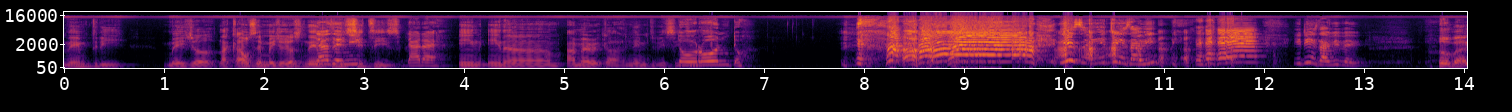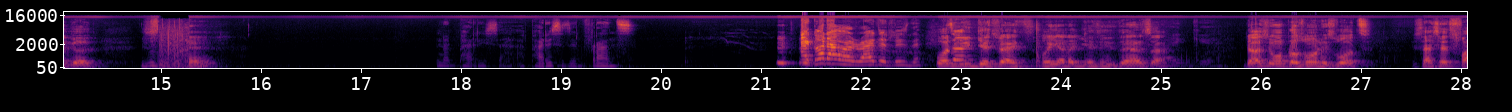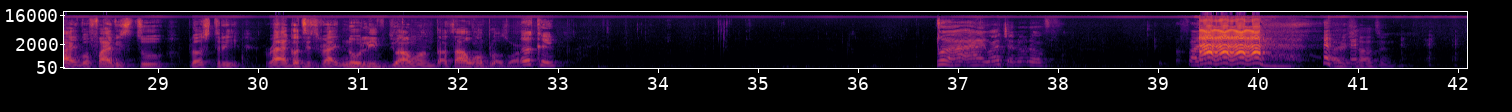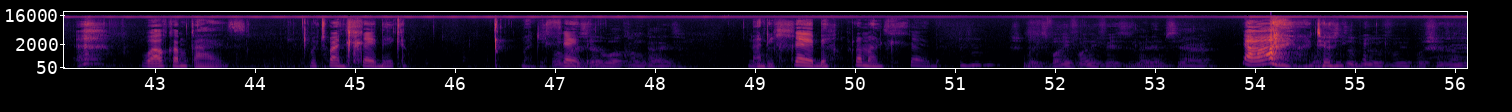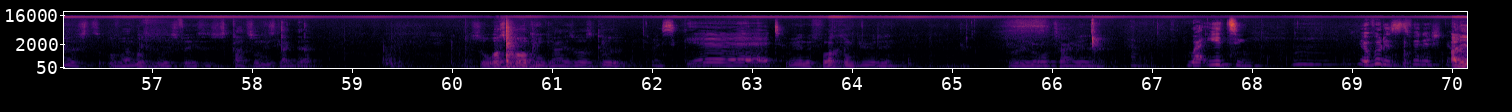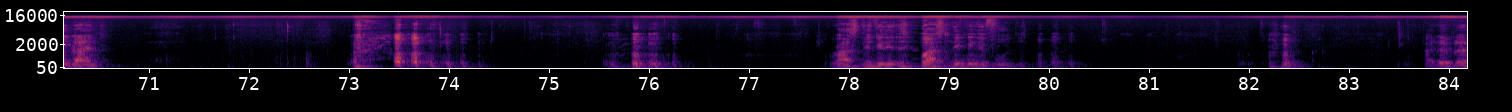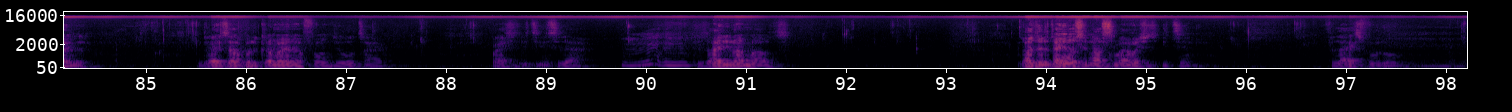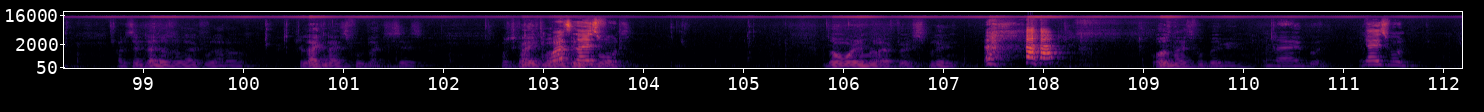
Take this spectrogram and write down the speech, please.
name three major. Like I won't say major. Just name Doesn't three cities Dada. in in um America. Name three cities. Toronto. Yes, it is, Abby. it is, Abby, baby. Oh my god. Is, eh? Not Paris. uh, Paris is in France. I got that one right at least. What So- did you get right when you're not getting the answer? Okay. The answer one plus one is what? So I said five, but five is two plus three. Right, I got it right. No, leave the other one. That's how one plus one. Okay. Oh, I, I watch a lot of. Fun. Ah, ah, ah, ah. Are you shouting? Welcome, guys. Which one? Hlebe. ke? Somebody Mandihlebe. said welcome guys. Mandihlebe. Kuthiwa mandihlebe. She makes funny, funny faces like them Ciara. Ah, I don't she's still beautiful. People shouldn't just overlook those faces. She's cartoonists like that. So what's popping, guys? What's good? It's good. We're in the fucking building. You already know what time it is. We're eating. Mm, Your food is finished. Are they blind? we're sniffing, we're sniffing the food. Are they blind? Guys, I put the camera in her front the whole time. Why is she eating? See that? She's hiding her mouth. That's the only time you don't see her smile when she's eating. She likes food, though. At the same time, doesn't like food at all. She likes nice food, like she says. But she can't eat more What's nice spoons. food? Don't worry, man. I have to explain. What's nice food, baby? Nice food. Nice food.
